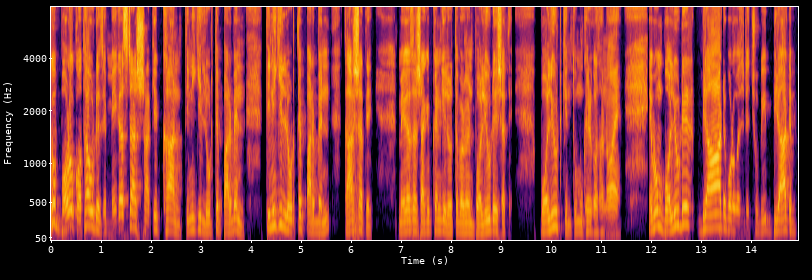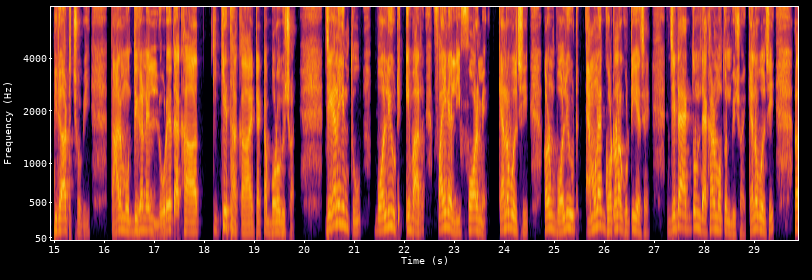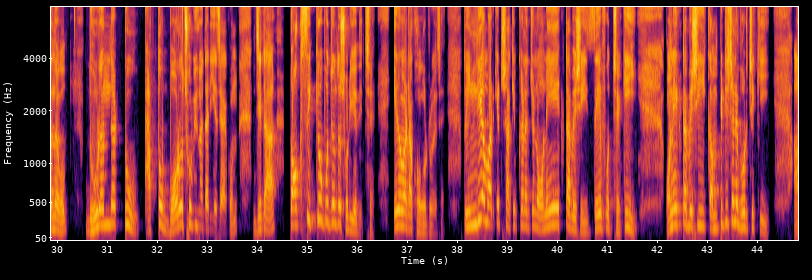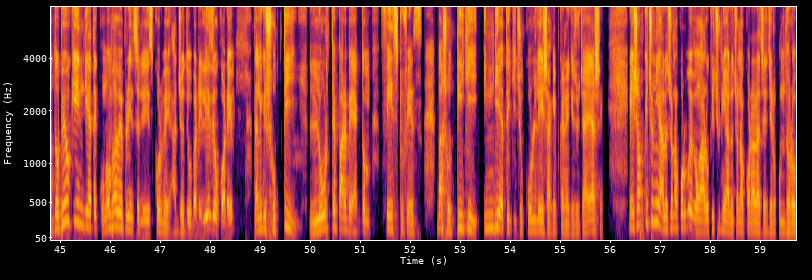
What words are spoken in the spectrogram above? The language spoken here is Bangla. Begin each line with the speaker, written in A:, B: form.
A: খুব বড় কথা উঠেছে। মেগাস্টার শাকিব খান, তিনি কি লড়তে পারবেন? তিনি কি লড়তে পারবেন? কার সাথে? মেগাস্টার শাকিব খান কি লড়তে পারবেন বলিউডের সাথে? বলিউড কিন্তু মুখের কথা নয়। এবং বলিউডের বিরাট বড় বাজেটের ছবি, বিরাট বিরাট ছবি, তার মধ্যিখানে লড়ে দেখা, টিকে থাকা, এটা একটা বড় বিষয়। যেখানে কিন্তু বলিউড এবার ফাইনালি ফর্মে কেন বলছি? কারণ বলিউড এমন এক ঘটনা ঘটিয়েছে, যেটা একদম দেখার মতন বিষয়। কেন বলছি? কারণ দেখো, ধুরন্ধর টু এত বড় ছবি হয়ে দাঁড়িয়েছে এখন, যেটা টক্সিককেও পর্যন্ত সরিয়ে দিচ্ছে। এরকম একটা খবর রয়েছে। তো ইন্ডিয়া মার্কেট শাকিব খানের জন্য অনেকটা বেশি সেফ হচ্ছে কি? অনেকটা বেশি কম্পিটিশনে ভরছে কি? আদপেও কি ইন্ডিয়াতে কোনোভাবে প্রিন্স রিলিজ করবে? আর যদিও বা রিলিজও করে, তাহলে কি সত্যি লড়তে পারবে একদম ফেস টু ফেস বা সত্যি কি ইন্ডিয়াতে কিছু করলে শাকিব খানের কিছু যায় আসে? এই সব কিছু নিয়ে আলোচনা করব এবং আরও কিছু নিয়ে আলোচনা করার আছে। যেরকম ধরো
